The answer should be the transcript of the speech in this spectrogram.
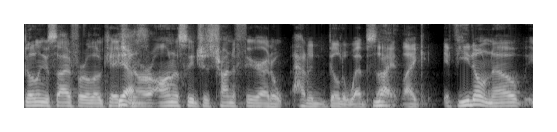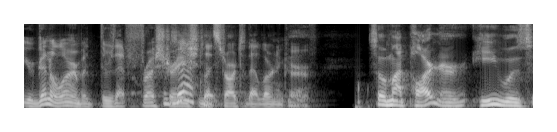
building a site for a location, Yes. or honestly just trying to figure out a, how to build a website. Right. Like if you don't know, you're gonna learn, but there's that frustration Exactly. that starts with that learning curve. So my partner, he was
